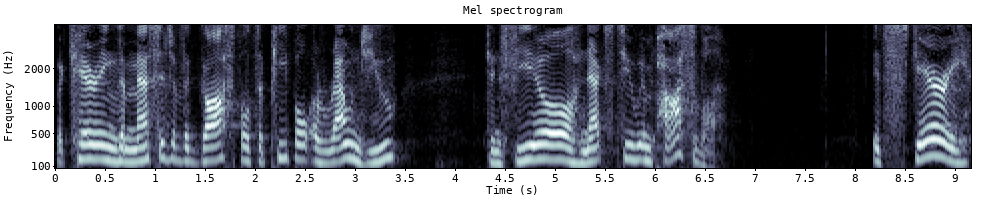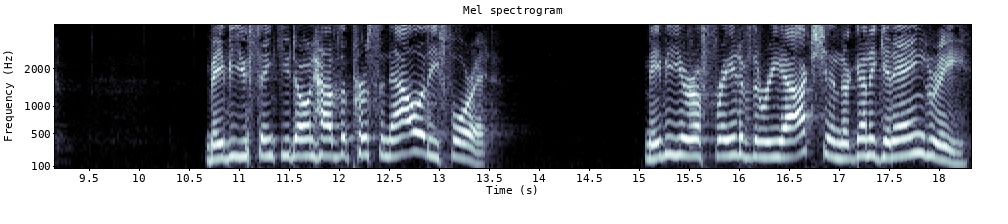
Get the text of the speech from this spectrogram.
But carrying the message of the gospel to people around you can feel next to impossible. It's scary. Maybe you think you don't have the personality for it. Maybe you're afraid of the reaction. They're going to get angry.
